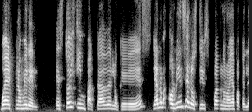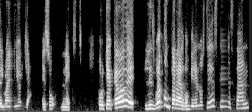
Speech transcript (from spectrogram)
Bueno, miren, estoy impactada de lo que es. Ya no, olvídense los tips cuando no haya papel del baño, ya, eso next. Porque acaba de, les voy a contar algo, miren, ustedes que están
